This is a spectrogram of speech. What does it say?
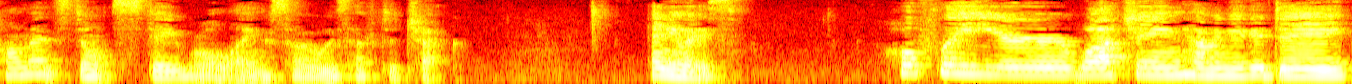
comments don't stay rolling, so I always have to check. Anyways, hopefully you're watching, having a good day.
